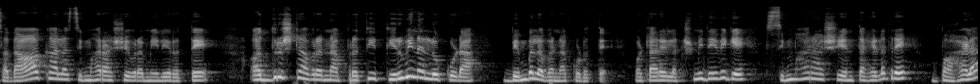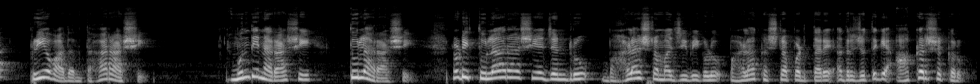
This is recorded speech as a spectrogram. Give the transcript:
ಸದಾಕಾಲ ಸಿಂಹರಾಶಿಯವರ ಮೇಲಿರುತ್ತೆ. ಅದೃಷ್ಟ ಅವರನ್ನು ಪ್ರತಿ ತಿರುವಿನಲ್ಲೂ ಕೂಡ ಬೆಂಬಲವನ್ನು ಕೊಡುತ್ತೆ. ಒಟ್ಟಾರೆ ಲಕ್ಷ್ಮೀದೇವಿಗೆ ಸಿಂಹರಾಶಿ ಅಂತ ಹೇಳಿದ್ರೆ ಬಹಳ ಪ್ರಿಯವಾದಂತಹ ರಾಶಿ. ಮುಂದಿನ ರಾಶಿ ತುಲಾ ರಾಶಿ. ನೋಡಿ ತುಲಾ ರಾಶಿಯ ಜನರು ಬಹಳ ಶ್ರಮಜೀವಿಗಳು, ಬಹಳ ಕಷ್ಟಪಡ್ತಾರೆ. ಅದರ ಜೊತೆಗೆ ಆಕರ್ಷಕರು.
